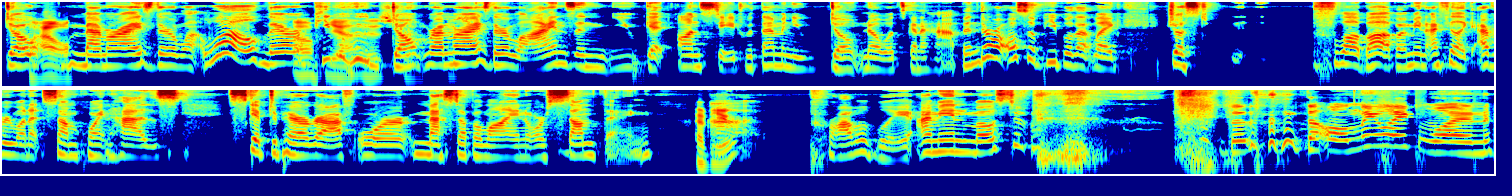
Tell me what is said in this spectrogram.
don't Wow. memorize their li- well there are Oh, people yeah, who don't true. memorize their lines and you get on stage with them and you don't know what's going to happen there are also people that like just flub up i mean i feel like everyone at some point has skipped a paragraph or messed up a line or something Have you? uh, probably. I mean, most of the the only like one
